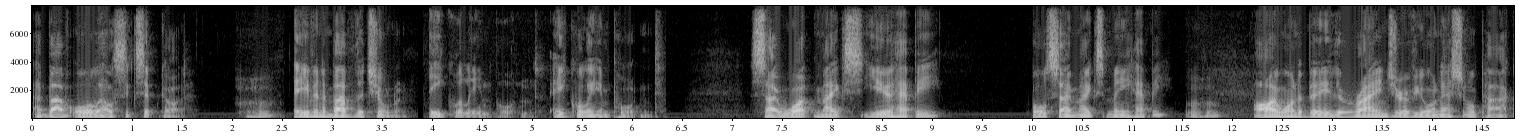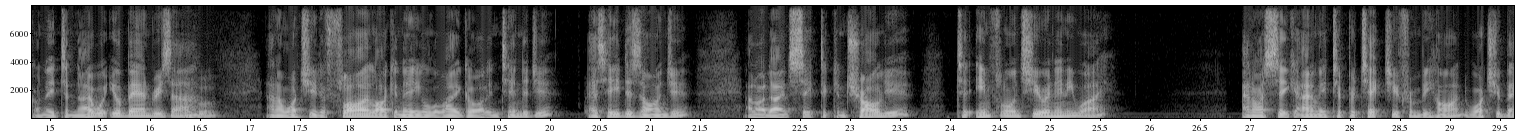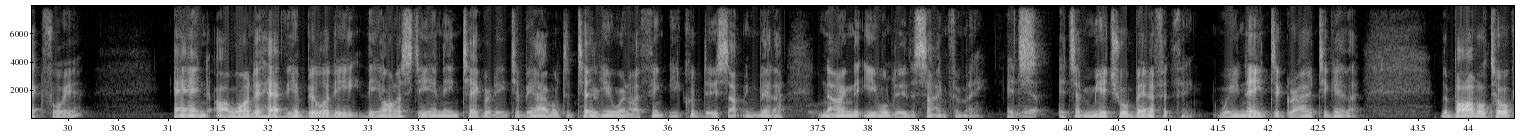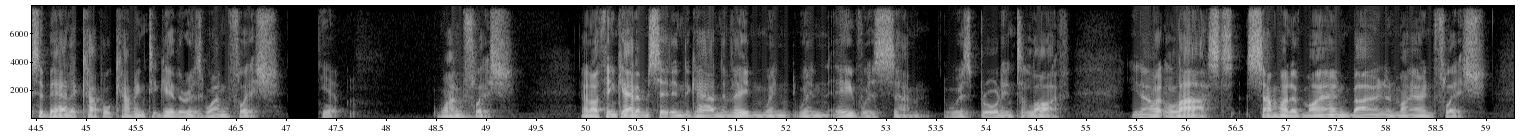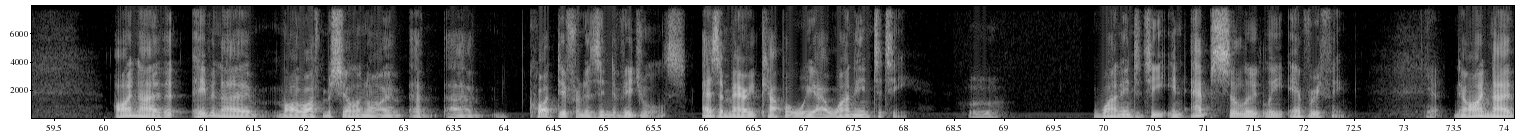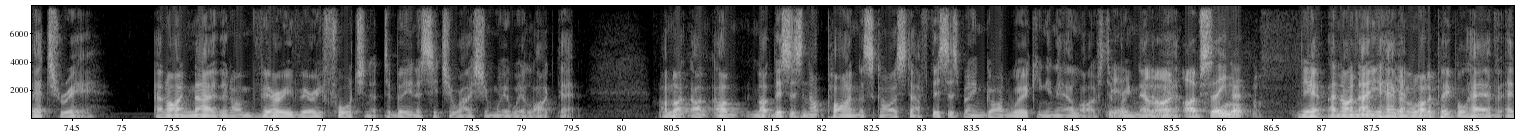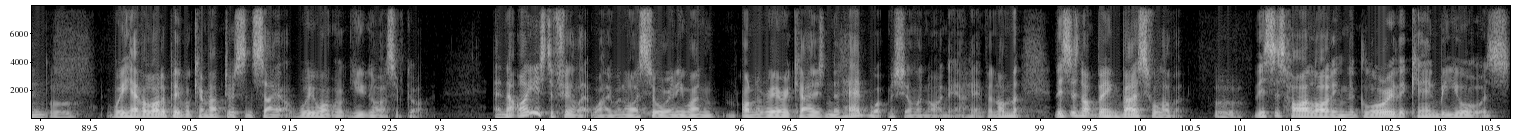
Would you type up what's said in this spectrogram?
above all else except God, mm-hmm. even above the children, Equally important. equally important. So, what makes you happy also makes me happy. Mm-hmm. I want to be the ranger of your national park. I need to know what your boundaries are, and I want you to fly like an eagle the way God intended you, as He designed you. And I don't seek to control you, to influence you in any way. And I seek only to protect you from behind, watch your back for you. And I want to have the ability, the honesty, and the integrity to be able to tell you when I think you could do something better, knowing that you will do the same for me. It's Yep. it's a mutual benefit thing. We need to grow together. The Bible talks about a couple coming together as one flesh, Yep. one flesh. And I think Adam said in the Garden of Eden when when Eve was um, was brought into life, you know, at last, someone of my own bone and my own flesh. I know that even though my wife Michelle and I are, are, are quite different as individuals, as a married couple, we are one entity. One entity in absolutely everything. Yep. Now, I know that's rare, and I know that I'm very, very fortunate to be in a situation where we're like that. I'm not. I'm, I'm not. This is not pie in the sky stuff. This has been God working in our lives to Yeah, bring that about. I, I've seen it. Yeah, and I know you have, and a lot of people have, and mm. we have a lot of people come up to us and say, "We want what you guys have got." And I used to feel that way when I saw anyone on the rare occasion that had what Michelle and I now have. And I'm the, this is not being boastful of it. Mm. This is highlighting the glory that can be yours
